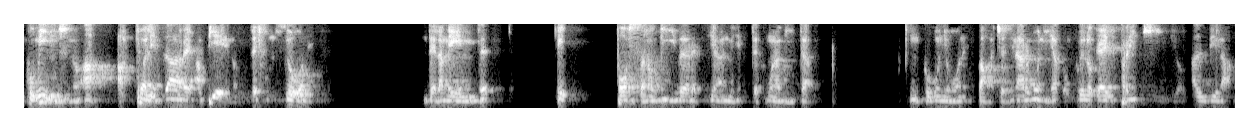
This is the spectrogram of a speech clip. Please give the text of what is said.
comincino a attualizzare a pieno le funzioni della mente possano vivere finalmente una vita in comunione, in pace, in armonia con quello che è il principio al di là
